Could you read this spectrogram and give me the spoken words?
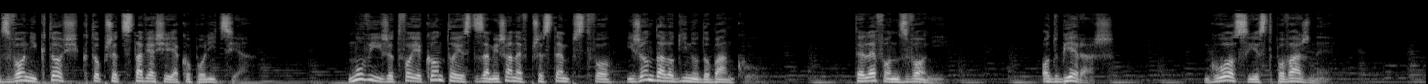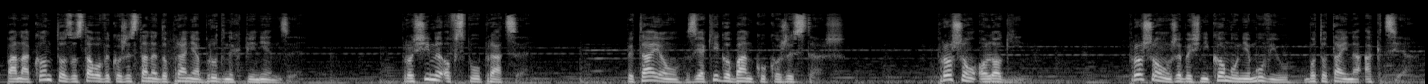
Dzwoni ktoś, kto przedstawia się jako policja. Mówi, że twoje konto jest zamieszane w przestępstwo i żąda loginu do banku. Telefon dzwoni. Odbierasz. Głos jest poważny. Pana konto zostało wykorzystane do prania brudnych pieniędzy. Prosimy o współpracę. Pytają, z jakiego banku korzystasz. Proszą o login. Proszą, żebyś nikomu nie mówił, bo to tajna akcja.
